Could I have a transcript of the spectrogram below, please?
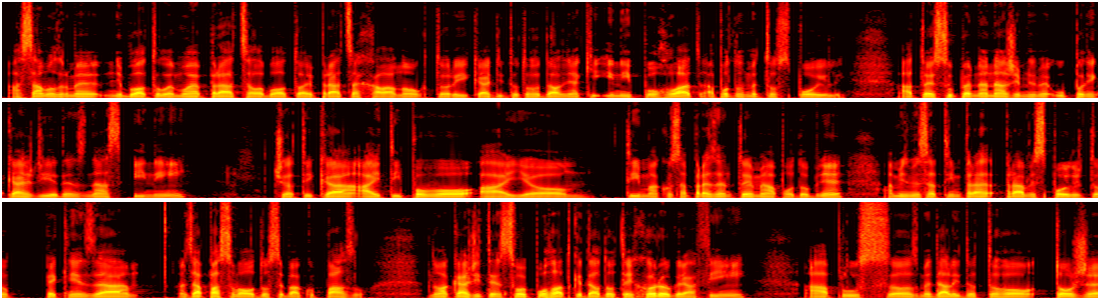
a samozrejme nebola to len moja práca, ale bola to aj práca chalanov, ktorí každý do toho dal nejaký iný pohľad a potom sme to spojili. A to je super na nás, že my sme úplne každý jeden z nás iný čo sa týka aj typovo, aj tým, ako sa prezentujeme a podobne. A my sme sa tým pra- práve spojili, to pekne za, zapasovalo do seba ako puzzle. No a každý ten svoj pohľad, keď dal do tej choreografii a plus sme dali do toho to, že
